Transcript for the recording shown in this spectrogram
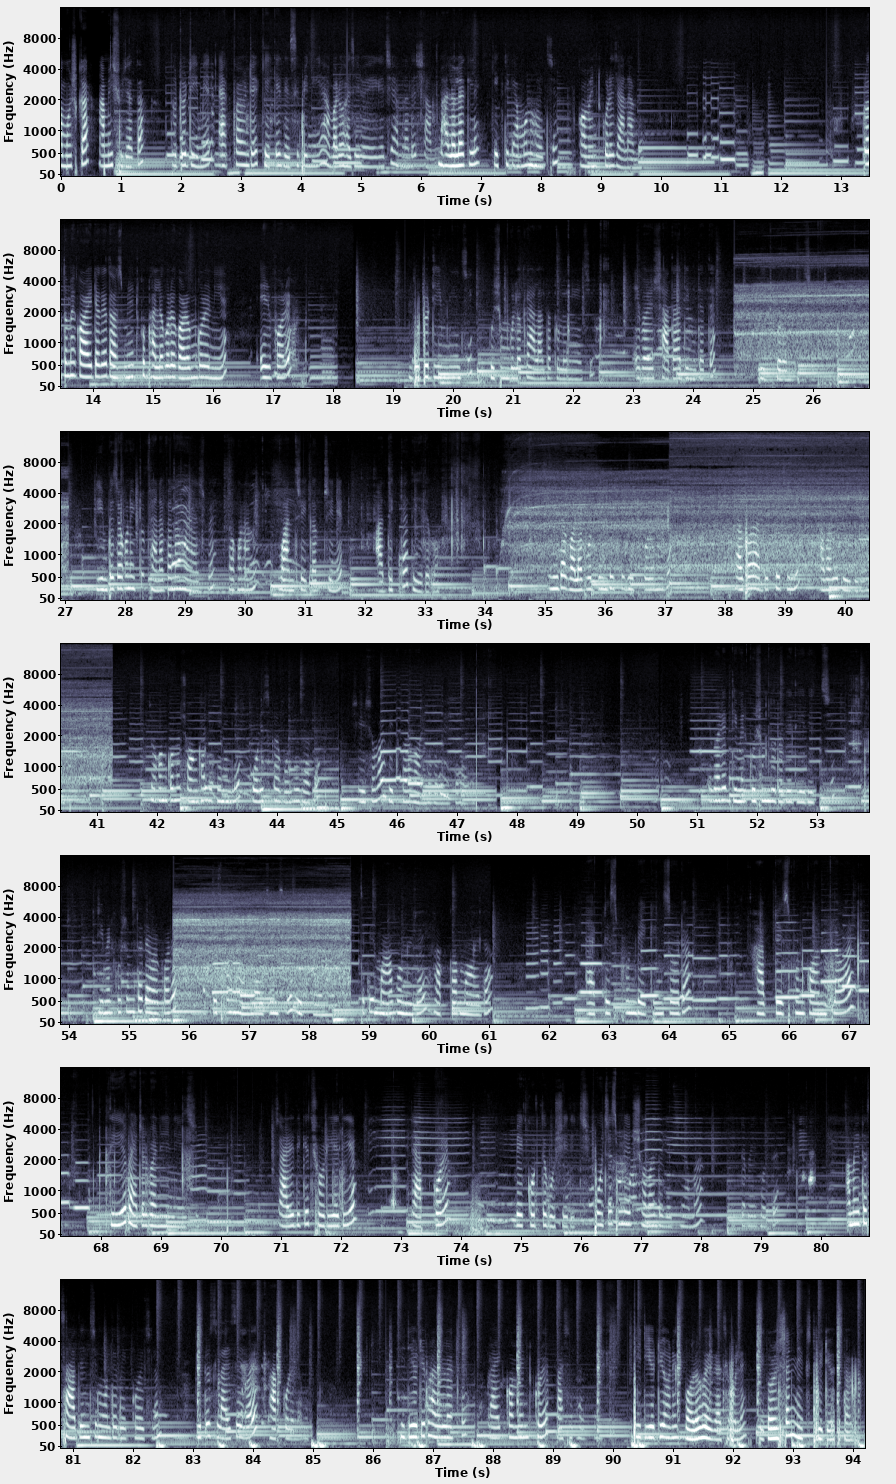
নমস্কার, আমি সুজাতা। দুটো ডিমের এক পাউন্ডের কেকের রেসিপি নিয়ে আবারও হাজির হয়ে গেছি আপনাদের সামনে। ভালো লাগলে কেকটি কেমন হয়েছে কমেন্ট করে জানাবেন। প্রথমে কড়াইটাকে দশ মিনিট খুব ভালো করে গরম করে নিয়ে এরপরে দুটো ডিম নিয়েছি, কুসুমগুলোকে আলাদা তুলে নিয়েছি। এবারে সাদা ডিমটাতে হিট করে নিয়েছি ডিমটা যখন একটু ফেনা ফেনা হয়ে আসবে, তখন আমি ওয়ান থ্রি কাপ চিনির অর্ধেকটা দিয়ে দেব। চিনিটা গলা পর্যন্ত একটু হিট করে নেব। তারপর অর্ধেকটা চিনি আবারও দিয়ে দেব। যখন কোনো সংখ্যা লিখে নিলে পরিষ্কার বোঝা যাবে, সেই সময় হিট করা বন্ধ করে দিতে হবে। এবারে ডিমের কুসুম দুটোকে দিয়ে দিচ্ছি। ডিমের কুসুমটা দেওয়ার পরে এক রেসিপির মাপ অনুযায়ী হাফ কাপ ময়দা, এক spoon baking soda, half spoon cornflour দিয়ে ব্যাটার বানিয়ে নিয়েছি। চারিদিকে ছড়িয়ে দিয়ে ট্যাপ করে বেক করতে বসিয়ে দিচ্ছি। পঁচিশ মিনিট সময় লেগেছে আমার এটা বেক হতে আমি এটা সাত ইঞ্চি মধ্যে বেক করেছিলাম। দুটো স্লাইসে এবার ভাগ করে নেব। ভিডিওটি ভালো লাগলে লাইক, কমেন্ট করে পাশে থাকবেন। ভিডিওটি অনেক বড় হয়ে গেছে বলে ডেকোরেশন নেক্সট ভিডিওতে পাবেন।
